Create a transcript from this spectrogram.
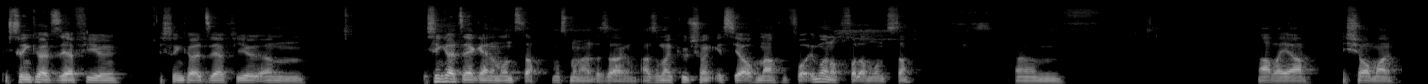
Ich trinke halt sehr viel, ich trinke halt sehr viel, ähm, ich trinke halt sehr gerne Monster, muss man halt sagen. Also mein Kühlschrank ist ja auch nach wie vor immer noch voller Monster. Ähm, aber ja, ich schau mal.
